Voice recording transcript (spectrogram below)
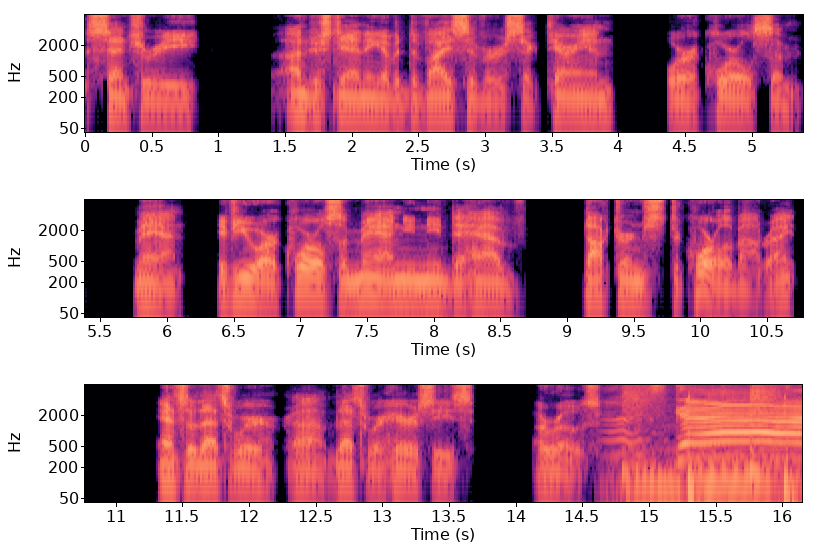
century understanding of a divisive or a sectarian or a quarrelsome man. If you are a quarrelsome man, you need to have doctrines to quarrel about, right? And so that's where uh, that's where heresies arose. God,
